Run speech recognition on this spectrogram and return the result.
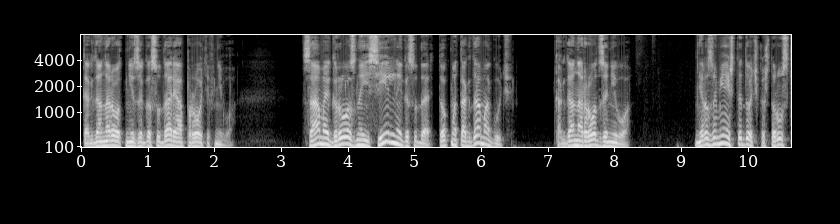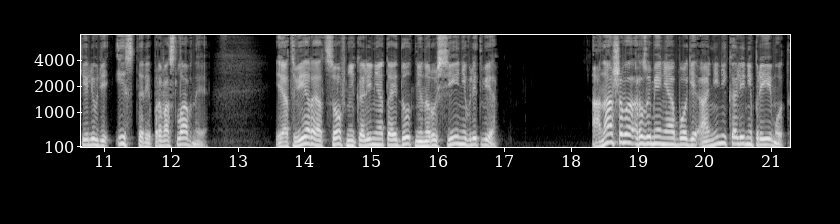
когда народ не за государя, а против него. Самый грозный и сильный государь токма тогда могуч, когда народ за него. Не разумеешь ты, дочка, что русские люди истори православные, и от веры отцов николи не отойдут ни на Руси, ни в Литве. А нашего разумения о Боге они николи не примут,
